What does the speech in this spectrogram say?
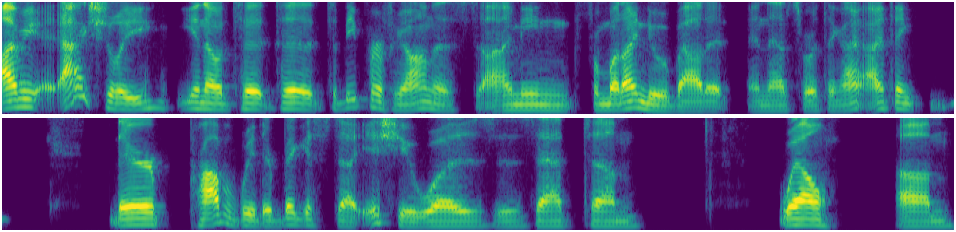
I mean, actually, you know, to to to be perfectly honest, I mean, from what I knew about it and that sort of thing, I, I think their probably their biggest uh, issue was is that, um, well, um,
